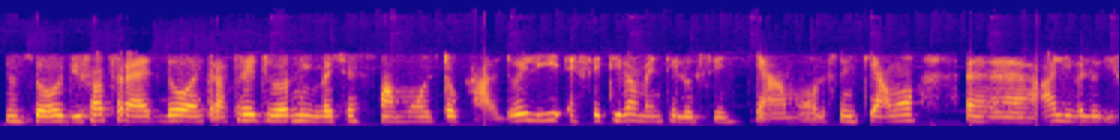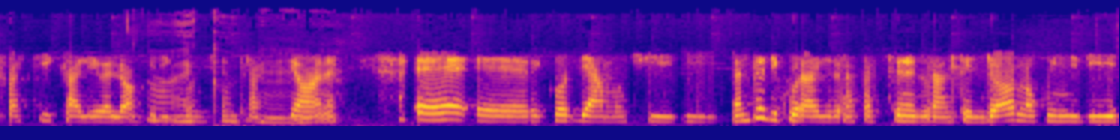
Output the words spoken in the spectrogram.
non so, oggi fa freddo e tra tre giorni invece fa molto caldo e lì effettivamente lo sentiamo, lo sentiamo eh, a livello di fatica, a livello anche ah, di ecco. concentrazione. Mm e eh, ricordiamoci di, sempre di curare l'idratazione durante il giorno, quindi di,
